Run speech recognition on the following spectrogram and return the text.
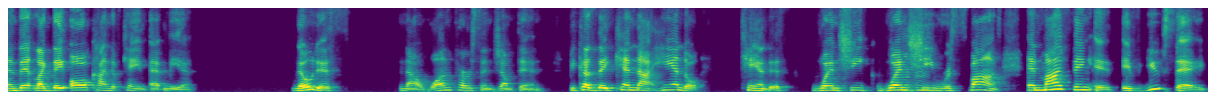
and then like they all kind of came at Mia. Notice, not one person jumped in because they cannot handle Candace when she when Mm-mm. she responds. And my thing is, if you say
